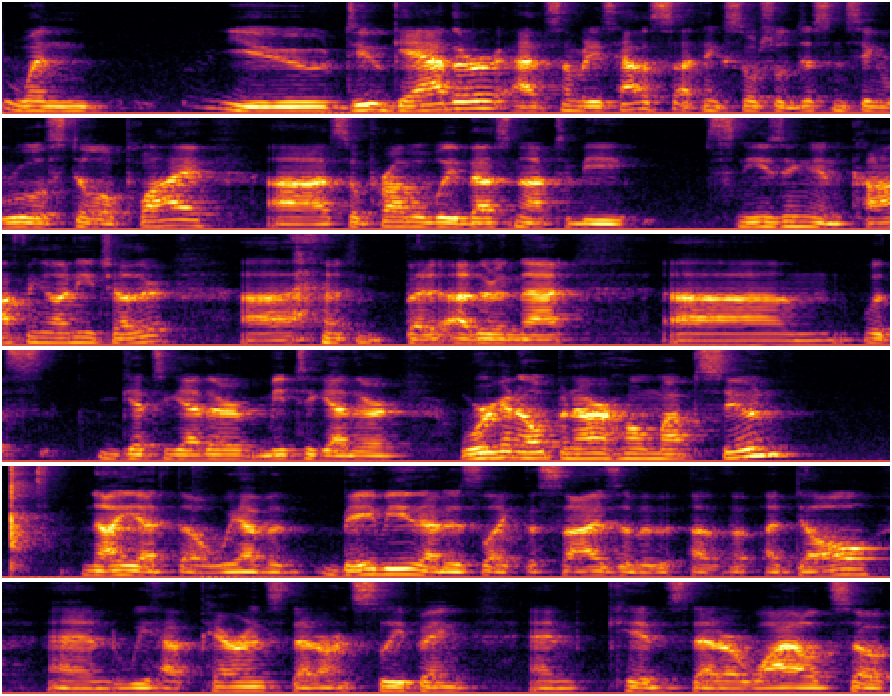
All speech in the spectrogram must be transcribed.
When you do gather at somebody's house, I think social distancing rules still apply. Uh, so probably best not to be sneezing and coughing on each other. Uh, but other than that, um, let's get together, meet together. We're going to open our home up soon. Not yet, though. We have a baby that is like the size of a, of a doll, and we have parents that aren't sleeping and kids that are wild. So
